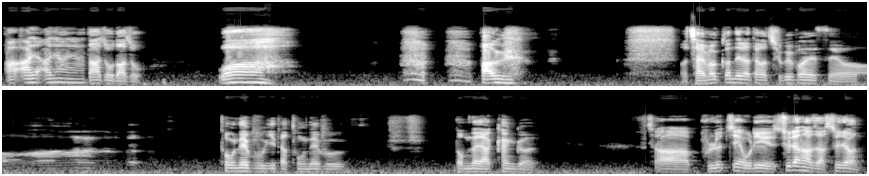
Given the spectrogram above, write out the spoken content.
아, 아니, 아니, 아니야, 놔줘, 놔줘. 와, 방금, 어, 잘못 건드렸다고 죽을 뻔했어요. 동네북이다 동네북. 넘나 약한 건 자 블루찡 우리 수련하자 수련.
